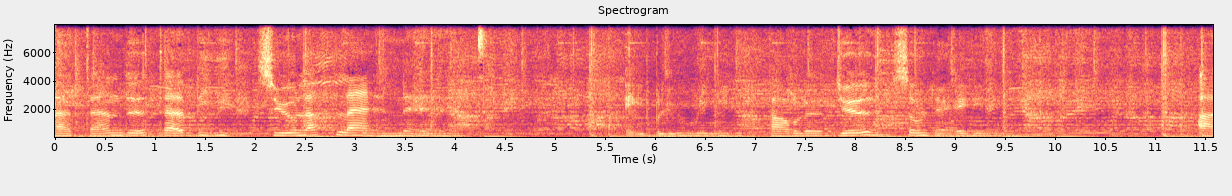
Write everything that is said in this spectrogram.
matin de ta vie sur la planète, ébloui par le Dieu soleil. À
